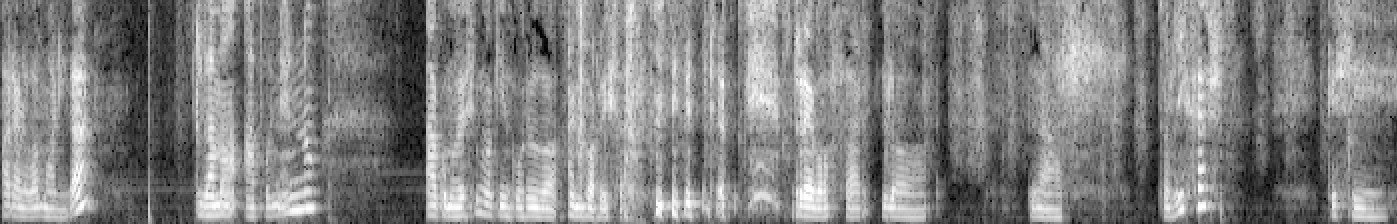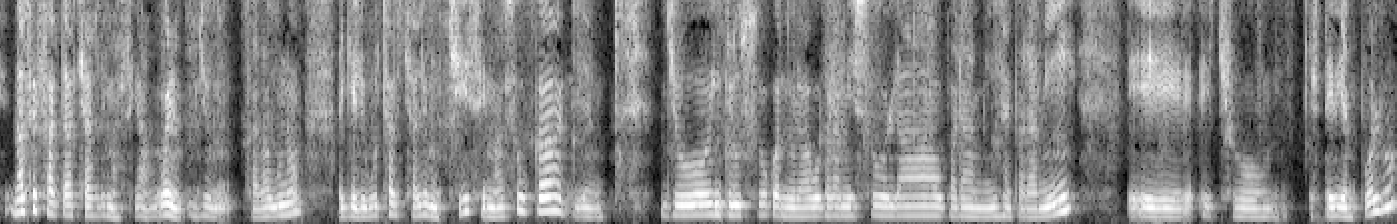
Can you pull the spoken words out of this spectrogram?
ahora lo vamos a ligar y vamos a ponernos a, como decimos aquí en Córdoba, a emborrizar, rebozar las torrijas que se... No hace falta echar demasiado. Bueno, yo, cada uno, hay que le gusta echarle muchísimo azúcar. yo incluso cuando lo hago para mí sola o para mi hija y para mí, eh, he hecho stevia en polvo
